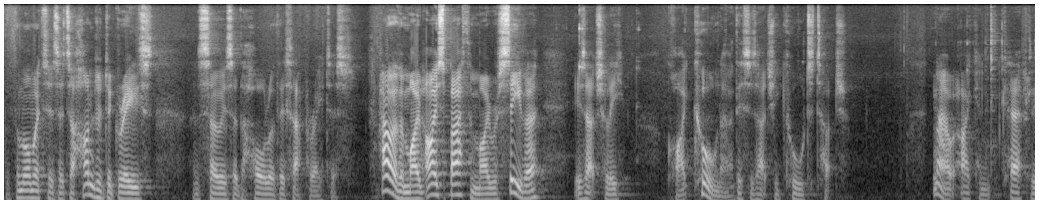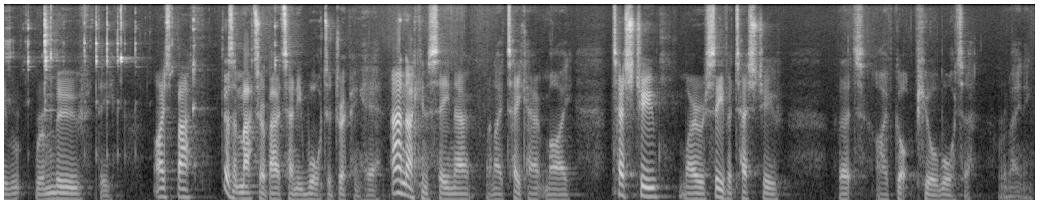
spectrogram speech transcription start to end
The thermometer is at 100 degrees and so is the whole of this apparatus. However, my ice bath and my receiver is actually quite cool now. This is actually cool to touch. Now I can carefully remove the ice bath. Doesn't matter about any water dripping here. And I can see now when I take out my test tube, my receiver test tube, that I've got pure water remaining.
